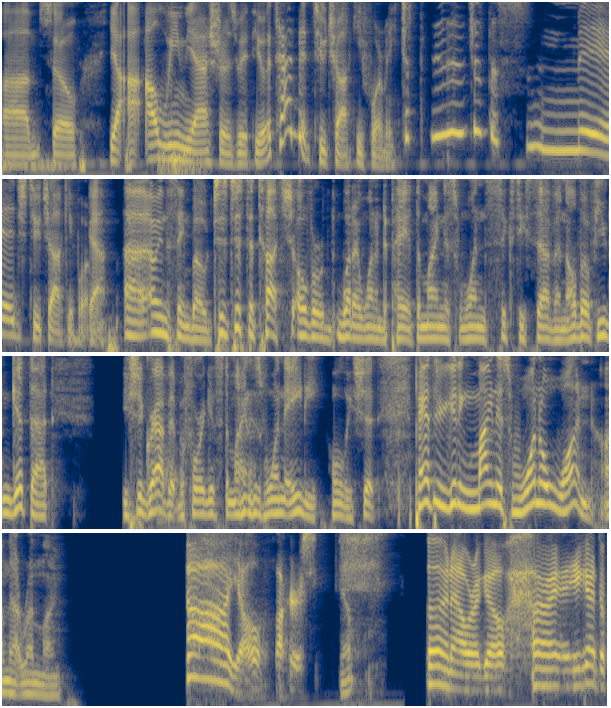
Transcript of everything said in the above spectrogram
Um, so yeah, I, will lean the Astros with you. It's a tad bit too chalky for me. Just just a smidge too chalky for me. Yeah, uh, I'm in the same boat. Just just a touch over what I wanted to pay at the minus 167. Although if you can get that you should grab it before it gets to minus 180. Holy shit. Panther, you're getting minus 101 on that run line. Ah, y'all fuckers. Yep. Uh, an hour ago. All right, you got to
